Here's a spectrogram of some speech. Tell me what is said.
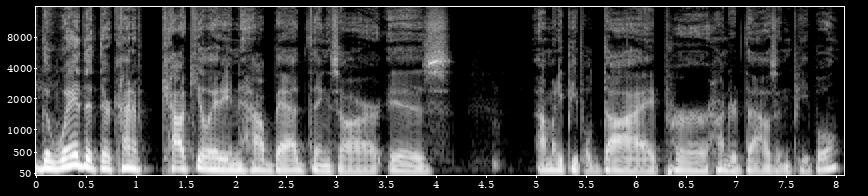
the way that they're kind of calculating how bad things are is how many people die per hundred thousand people,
